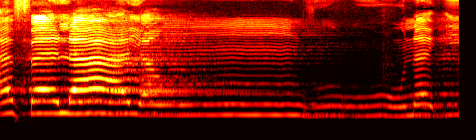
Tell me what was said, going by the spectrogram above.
أفلا ينظرون إلى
